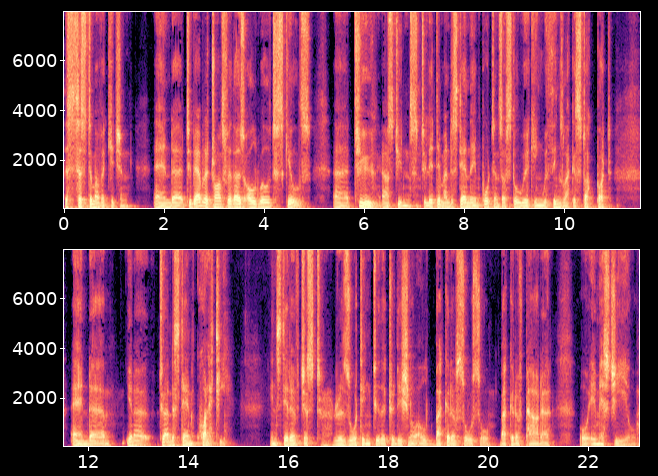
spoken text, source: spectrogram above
the system of a kitchen. And uh, to be able to transfer those old world skills uh, to our students, to let them understand the importance of still working with things like a stock pot and, um, you know, to understand quality. instead of just resorting to the traditional old bucket of sauce or bucket of powder or MSG or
